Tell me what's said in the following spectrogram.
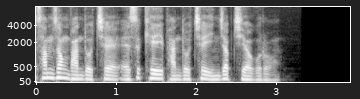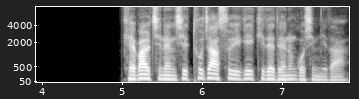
삼성 반도체, SK 반도체 인접 지역으로 개발 진행 시 투자 수익이 기대되는 곳입니다.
